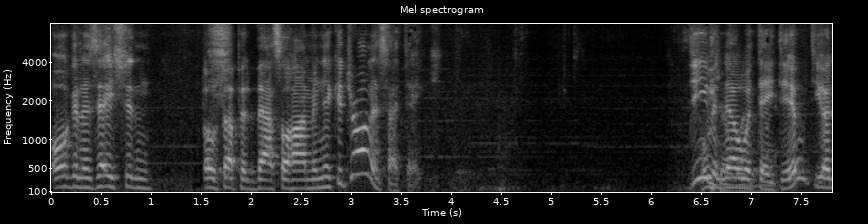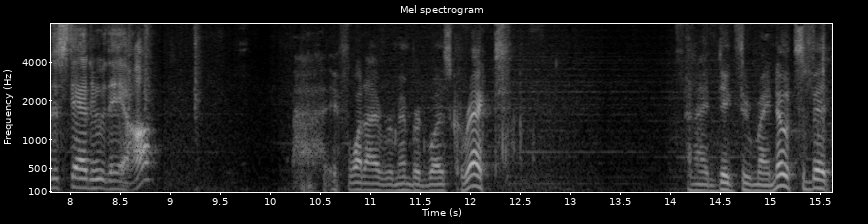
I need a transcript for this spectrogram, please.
organization, both up in Vasselheim and Nicodranus, I think. Do you even know what they do? Do you understand who they are? if what I remembered was correct, and I dig through my notes a bit,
